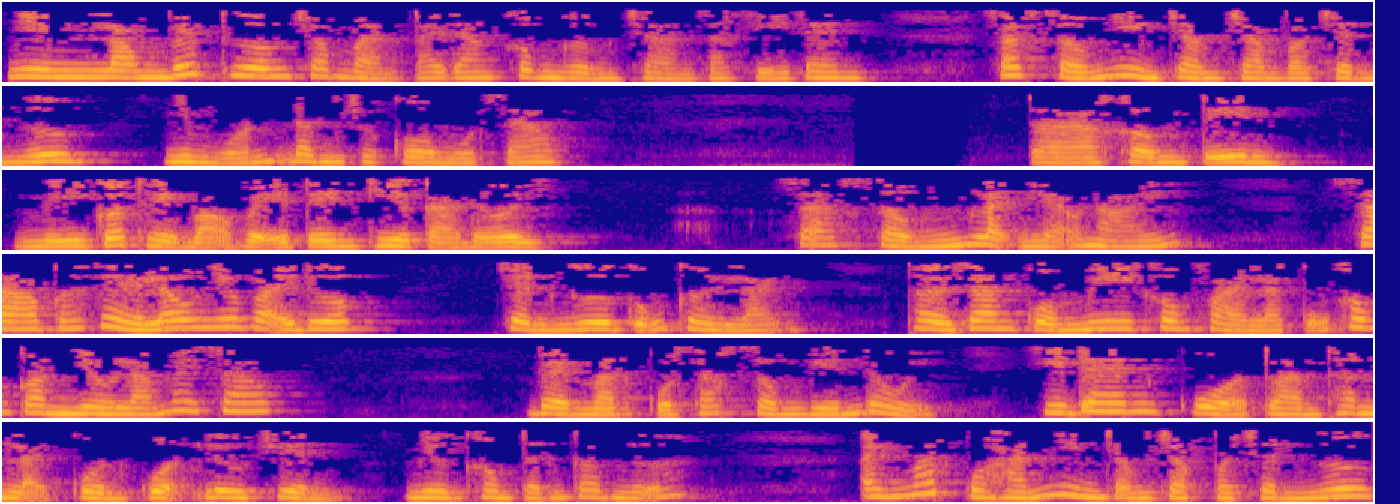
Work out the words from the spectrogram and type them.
Nhìn lòng vết thương trong bàn tay đang không ngừng tràn ra khí đen, sắc sống nhìn chằm chằm vào Trần Ngư như muốn đâm cho cô một dao. Ta không tin, mi có thể bảo vệ tên kia cả đời. Sắc sống lạnh lẽo nói, sao có thể lâu như vậy được? Trần Ngư cũng cười lạnh, thời gian của mi không phải là cũng không còn nhiều lắm hay sao? Vẻ mặt của sắc sống biến đổi, khí đen của toàn thân lại cuồn cuộn lưu chuyển nhưng không tấn công nữa. Ánh mắt của hắn nhìn chòng chọc vào Trần Ngư,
